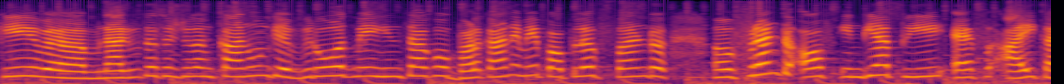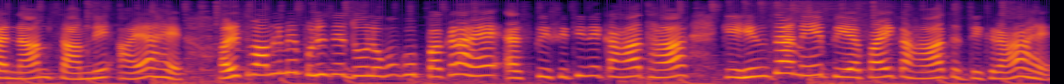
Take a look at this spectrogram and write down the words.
कि नागरिकता संशोधन कानून के विरोध में हिंसा को भड़काने में Popular Front Front of India PFI का नाम सामने आया है। और इस मामले में पुलिस ने दो लोगों को पकड़ा है। एसपी सिटी ने कहा था कि हिंसा में पीएफआई का हाथ दिख रहा है।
